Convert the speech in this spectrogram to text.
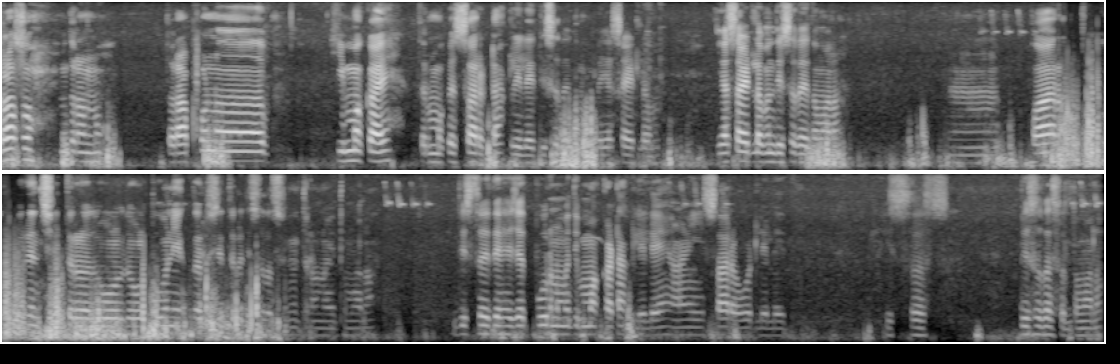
तर असो मित्रांनो. तर आपण ही मका आहे. तर मका सारं टाकलेलं आहे दिसत आहे तुम्हाला या साईडला. पण या साईडला पण दिसत आहे तुम्हाला. अं, पार दूरपर्यंत क्षेत्र जवळजवळ दोन एकर क्षेत्र दिसत असेल मित्रांनो हे तुम्हाला. दिसतंय त्या ह्याच्यात पूर्णमध्ये मका टाकलेले आहे आणि सारं ओढलेलं आहे हे दिसत असेल तुम्हाला.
